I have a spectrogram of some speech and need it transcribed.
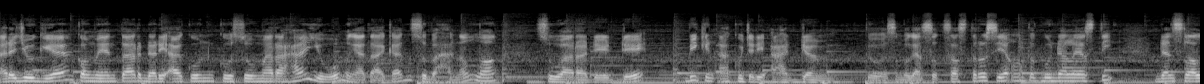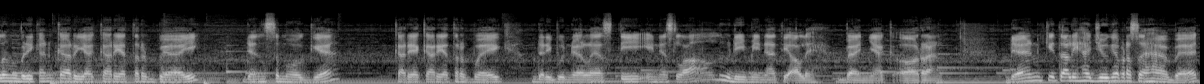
Ada juga komentar dari akun Kusuma Rahayu mengatakan Subhanallah, suara dede bikin aku jadi adem. Tuh, semoga sukses terus ya untuk Bunda Lesti dan selalu memberikan karya-karya terbaik dan semoga karya-karya terbaik dari Bunda Lesti ini selalu diminati oleh banyak orang. Dan kita lihat juga persahabat,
